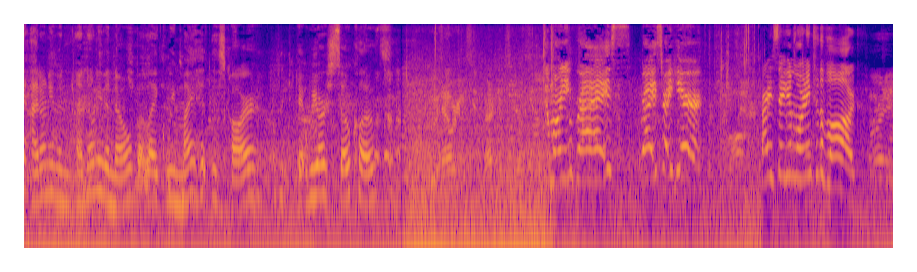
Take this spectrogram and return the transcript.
alley. I don't even I don't even know, but like we might hit this car. It, we are so close. Ooh, now we're gonna see the backup skills. Good morning, Bryce. Bryce, right here. Bryce, say good morning to the vlog. Good morning.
